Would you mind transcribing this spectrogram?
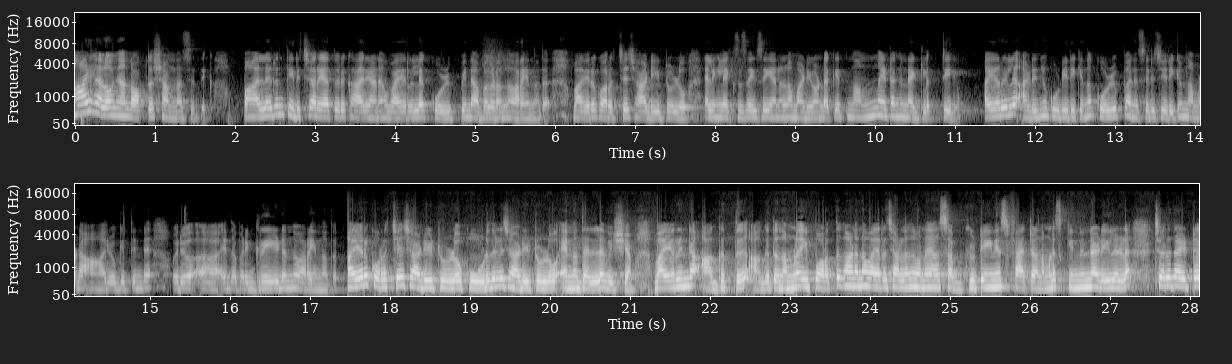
ഹായ് ഹലോ ഞാൻ ഡോക്ടർ ഷംന സിദ്ദിഖ്. പലരും തിരിച്ചറിയാത്ത ഒരു കാര്യമാണ് വയറിലെ കൊഴുപ്പിന്റെ അപകടം എന്ന് പറയുന്നത്. വയറ് കുറച്ച് ചാടിയിട്ടുള്ളൂ അല്ലെങ്കിൽ എക്സസൈസ് ചെയ്യാനുള്ള മടി കൊണ്ടൊക്കെ ഇത് നന്നായിട്ട് അങ്ങ് നെഗ്ലക്റ്റ് ചെയ്യും. വയറിൽ അടിഞ്ഞു അടിഞ്ഞുകൂടിയിരിക്കുന്ന കൊഴുപ്പ് അനുസരിച്ചിരിക്കും നമ്മുടെ ആരോഗ്യത്തിന്റെ ഒരു എന്താ പറയുക ഗ്രേഡ് എന്ന് പറയുന്നത്. വയറ് കുറച്ചേ ചാടിയിട്ടുള്ളൂ കൂടുതൽ ചാടിയിട്ടുള്ളൂ എന്നതല്ല വിഷയം. വയറിന്റെ അകത്ത് അകത്ത് നമ്മൾ ഈ പുറത്ത് കാണുന്ന വയറ് ചാടൽ എന്ന് പറഞ്ഞാൽ സബ്ക്യൂട്ടേനിയസ് ഫാറ്റാണ് നമ്മുടെ സ്കിന്നിന്റെ അടിയിലുള്ള ചെറുതായിട്ട്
